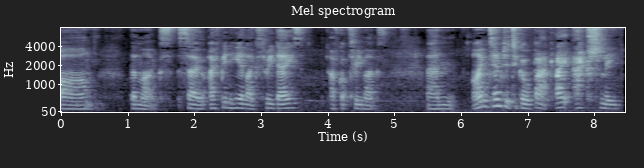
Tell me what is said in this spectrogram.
are the mugs. So I've been here like three days. I've got three mugs. Um, I'm tempted to go back. I actually,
